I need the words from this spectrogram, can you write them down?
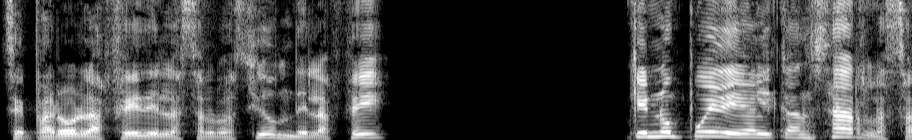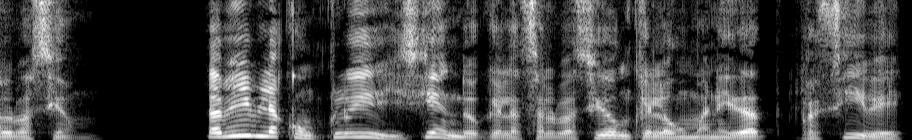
separó la fe de la salvación de la fe que no puede alcanzar la salvación. La Biblia concluye diciendo que la salvación que la humanidad recibe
